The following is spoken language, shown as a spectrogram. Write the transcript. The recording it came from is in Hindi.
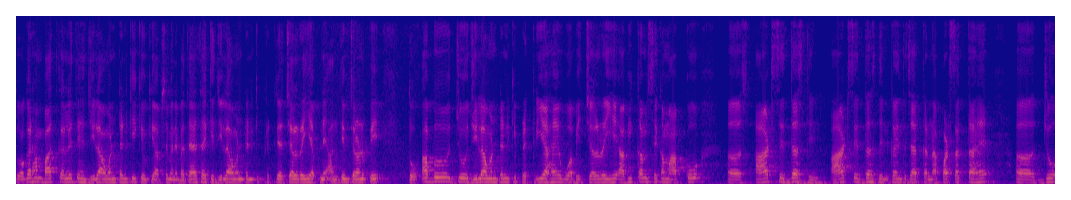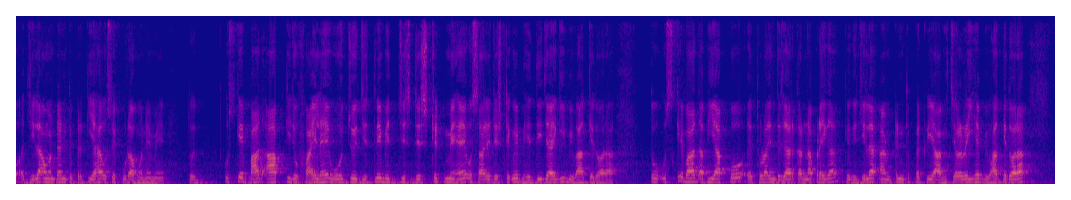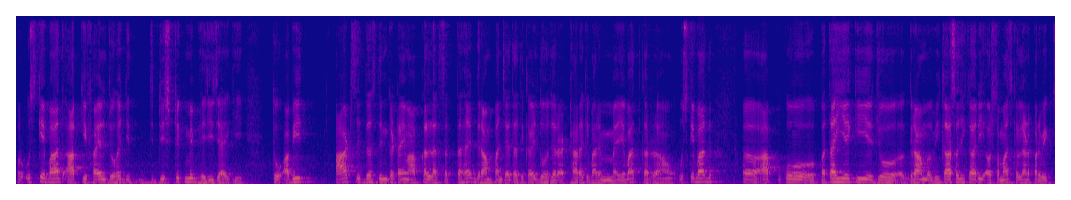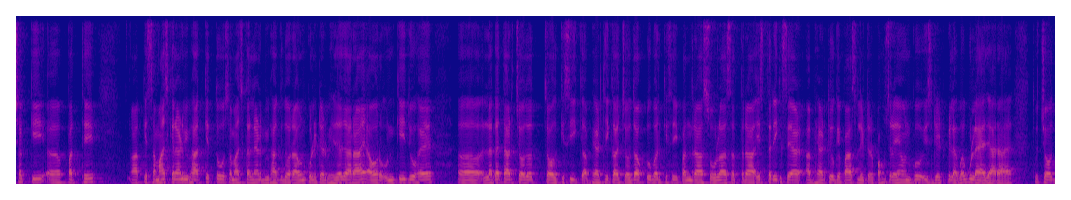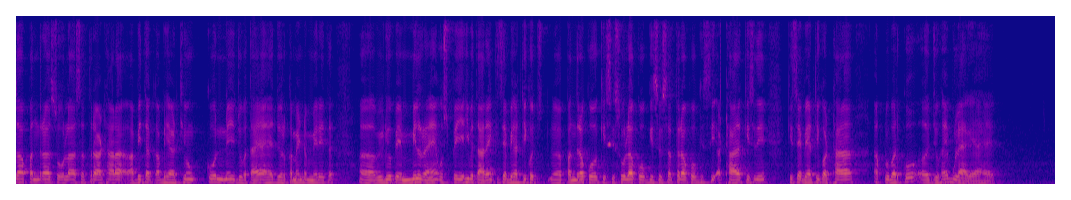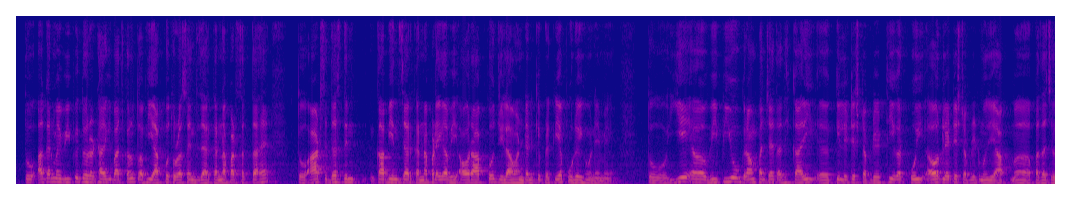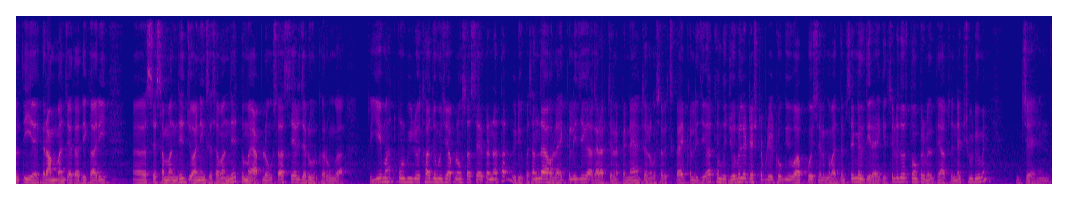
तो अगर हम बात कर लेते हैं जिला आवंटन की, क्योंकि आपसे मैंने बताया था कि जिला आवंटन की प्रक्रिया चल रही है अपने अंतिम चरण पे तो अब जो जिला आवंटन की प्रक्रिया है, वो अभी चल रही है। अभी कम से कम आपको आठ से दस दिन, आठ से दस दिन का इंतज़ार करना पड़ सकता है। जो जिला आवंटन की प्रक्रिया है, उसे पूरा होने में। तो उसके बाद आपकी जो फ़ाइल है, वो जो जितने भी जिस डिस्ट्रिक्ट में है, वो सारे डिस्ट्रिक्ट में भेज दी जाएगी विभाग के द्वारा। तो उसके बाद अभी आपको थोड़ा इंतज़ार करना पड़ेगा, क्योंकि जिला आवंटन की प्रक्रिया अभी चल रही है विभाग के द्वारा, और उसके बाद आपकी फ़ाइल जो है डिस्ट्रिक्ट में भेजी जाएगी। तो अभी आठ से दस दिन का टाइम आपका लग सकता है ग्राम पंचायत अधिकारी 2018 के बारे में मैं ये बात कर रहा हूँ। उसके बाद आपको पता ही है कि जो ग्राम विकास अधिकारी और समाज कल्याण पर्यवेक्षक के पद थे, आपके समाज कल्याण विभाग के तो समाज कल्याण विभाग द्वारा उनको लेटर भेजा जा रहा है और उनकी जो है लगातार चौदह चौ किसी अभ्यर्थी का चौदह अक्टूबर किसी पंद्रह सोलह सत्रह इस तरीके से अभ्यर्थियों के पास लेटर पहुँच रहे हैं उनको इस डेट पे लगभग बुलाया जा रहा है। तो चौदह पंद्रह सोलह सत्रह अठारह अभी तक अभ्यर्थियों को ने जो बताया है जो कमेंट मेरे त, वीडियो पे मिल रहे हैं उस पर यही बता रहे हैं किसी अभ्यर्थी को पंद्रह को किसी सोलह को किसी सत्रह को किसी अट्ठारह किसी किसी अभ्यर्थी को अट्ठारह अक्टूबर को जो है बुलाया गया है। तो अगर मैं वी पी दो हज़ार अठारह की बात करूँ तो अभी आपको थोड़ा सा इंतज़ार करना पड़ सकता है। तो आठ से दस दिन का भी इंतज़ार करना पड़ेगा अभी, और आपको जिला आवंटन की प्रक्रिया पूरी होने में। तो ये वीपीओ ग्राम पंचायत अधिकारी की लेटेस्ट अपडेट थी। अगर कोई और लेटेस्ट अपडेट मुझे आप पता चलती है ग्राम पंचायत अधिकारी से संबंधित, ज्वाइनिंग से संबंधित तो मैं आप लोगों के साथ शेयर ज़रूर करूँगा। तो ये महत्वपूर्ण वीडियो था जो मुझे आप लोगों के साथ शेयर करना था। वीडियो पसंद आया हो, लाइक कर लीजिएगा। अगर आप चैनल पर नए चैनल को सब्सक्राइब कर लीजिएगा, क्योंकि जो भी लेटेस्ट अपडेट होगी वो आपको इस चैनल के माध्यम से मिलती रहेगी। चलिए दोस्तों पर मिलते हैं आपसे नेक्स्ट वीडियो में। जय हिंद।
